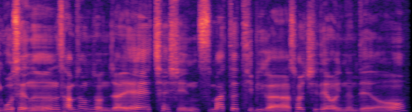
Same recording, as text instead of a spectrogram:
이곳에는 삼성전자의 최신 스마트 TV가 설치되어 있는데요.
